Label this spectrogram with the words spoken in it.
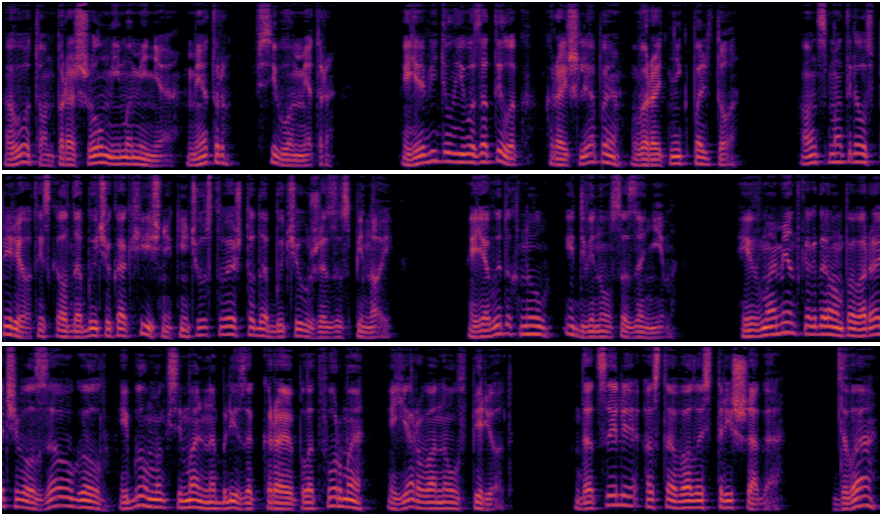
Вот он прошел мимо меня, метр, всего метр. Я видел его затылок, край шляпы, воротник пальто. Он смотрел вперед, искал добычу как хищник, не чувствуя, что добыча уже за спиной. Я выдохнул и двинулся за ним. И в момент, когда он поворачивал за угол и был максимально близок к краю платформы, я рванул вперед. До цели оставалось три шага. Два,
